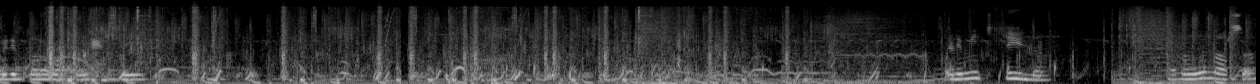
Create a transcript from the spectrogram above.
Ya benim bana bakmışım değil. Elim hiç değil lan. Yapabilirlerse.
